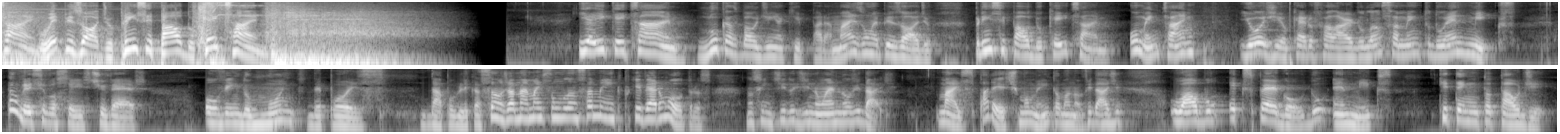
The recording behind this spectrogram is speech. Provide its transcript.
Time, o episódio principal do K-Time. E aí, K-Time? Lucas Baldin aqui para mais um episódio principal do K-Time, o Main Time. E hoje eu quero falar do lançamento do N-Mix. Talvez se você estiver ouvindo muito depois da publicação, já não é mais um lançamento, porque vieram outros, no sentido de não é novidade. Mas, para este momento, é uma novidade, o álbum Expergo, do N-Mix, que tem um total de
